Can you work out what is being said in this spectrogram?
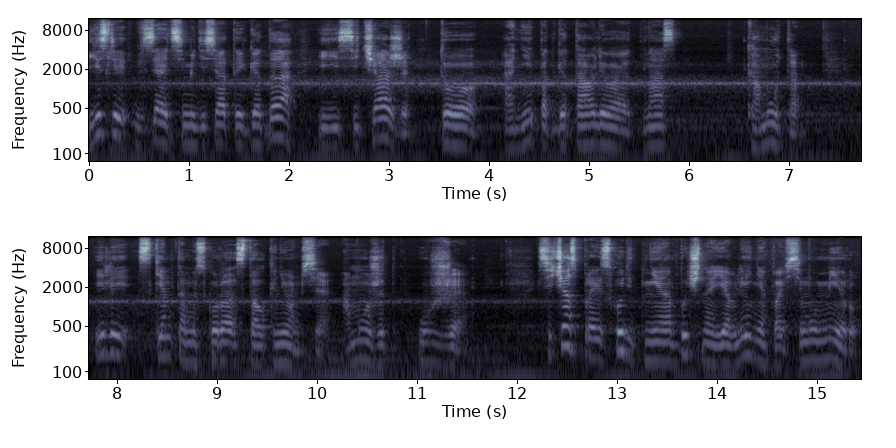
Если взять 70-е года и сейчас же, то они подготавливают нас кому-то. Или с кем-то мы скоро столкнемся, а может уже. Сейчас происходит необычное явление по всему миру.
